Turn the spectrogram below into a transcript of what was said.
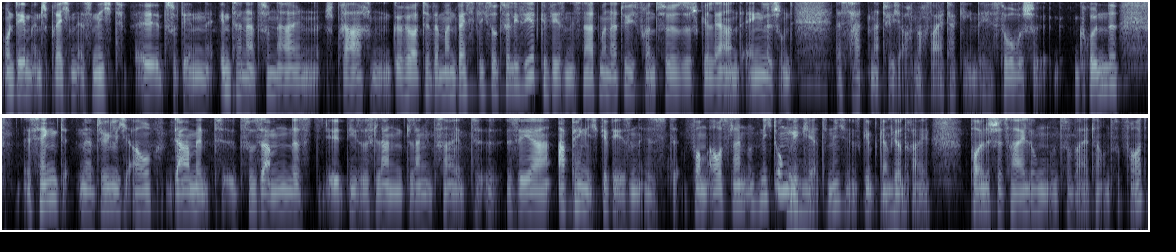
und dementsprechend es nicht äh, zu den internationalen Sprachen gehörte, wenn man westlich sozialisiert gewesen ist. Da hat man natürlich Französisch gelernt, Englisch und das hat natürlich auch noch weitergehende historische Gründe. Es hängt natürlich auch damit zusammen, dass dieses Land lange Zeit sehr abhängig gewesen ist vom Ausland und nicht umgekehrt. Mhm. Nicht? Es gibt, gab mhm. ja drei polnische Teilungen und so weiter und so fort.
